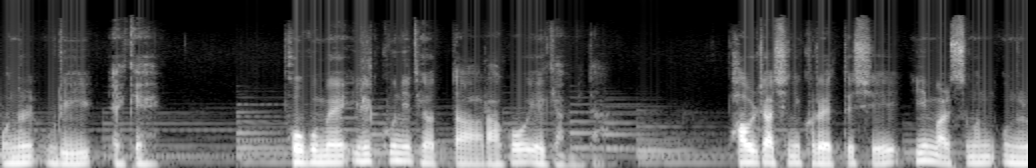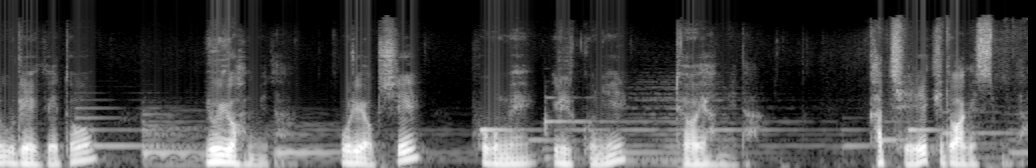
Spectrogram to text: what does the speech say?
오늘 우리에게 복음의 일꾼이 되었다라고 얘기합니다. 바울 자신이 그랬듯이 이 말씀은 오늘 우리에게도 유효합니다. 우리 역시 복음의 일꾼이 되어야 합니다. 같이 기도하겠습니다.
